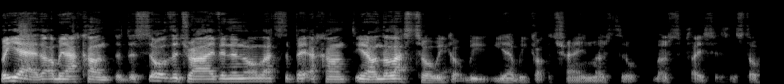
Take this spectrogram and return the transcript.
But yeah, I mean, I can't, the, the, sort of the driving and all that's the bit I can't, you know, on the last tour we got, we, you know, we got the train most of the, most of places and stuff,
